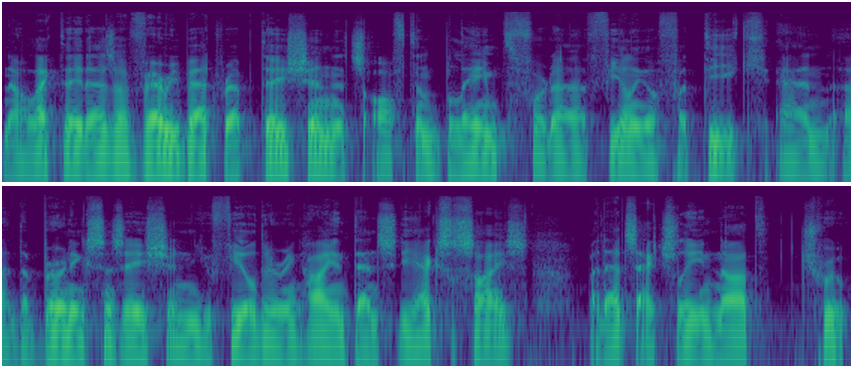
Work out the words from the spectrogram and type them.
Now, lactate has a very bad reputation. It's often blamed for the feeling of fatigue and uh, the burning sensation you feel during high intensity exercise, but that's actually not true.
